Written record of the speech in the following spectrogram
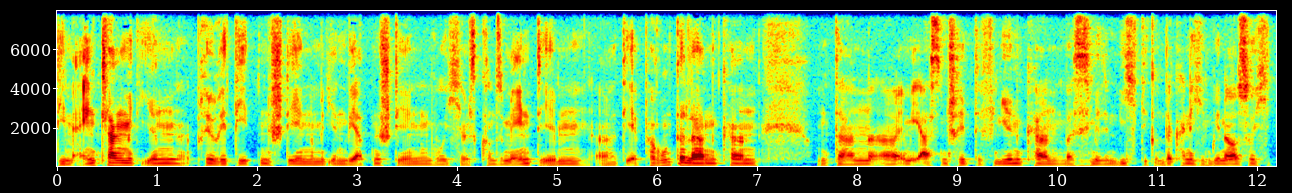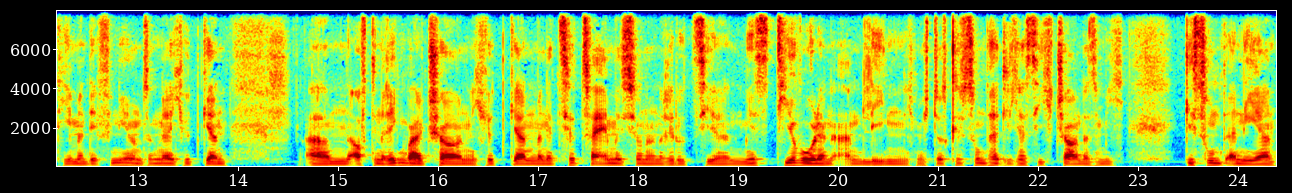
die im Einklang mit ihren Prioritäten stehen und mit ihren Werten stehen, wo ich als Konsument eben äh, die App herunterladen kann, und dann äh, im ersten Schritt definieren kann, was ist mir denn wichtig. Und da kann ich eben genau solche Themen definieren und sagen, na, ich würde gern ähm, auf den Regenwald schauen, ich würde gern meine CO2-Emissionen reduzieren, mir ist Tierwohl ein Anliegen, ich möchte aus gesundheitlicher Sicht schauen, dass ich mich gesund ernähre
